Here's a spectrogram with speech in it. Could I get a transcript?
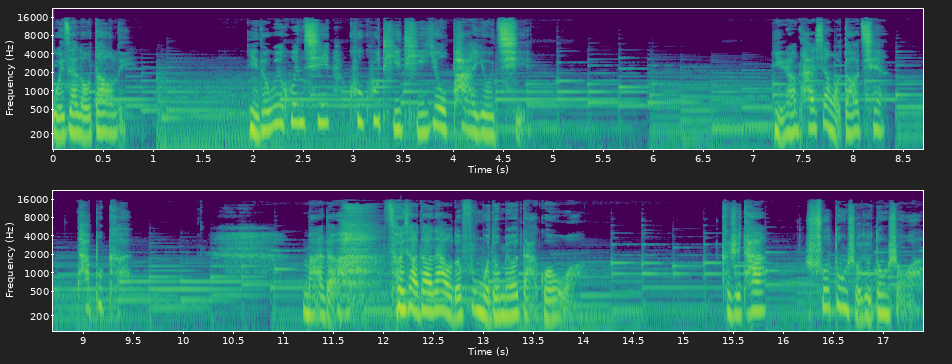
围在楼道里。你的未婚妻哭哭啼啼，又怕又气。你让他向我道歉，他不肯。妈的，从小到大我的父母都没有打过我，可是他说动手就动手啊！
